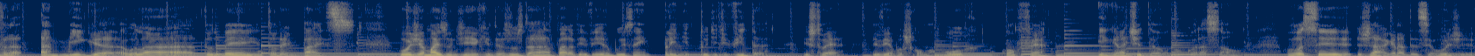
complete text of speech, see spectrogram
Palavra amiga, olá, tudo bem? Tudo em paz? Hoje é mais um dia que Deus nos dá para vivermos em plenitude de vida, isto é, vivermos com amor, com fé e gratidão no coração. Você já agradeceu hoje?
